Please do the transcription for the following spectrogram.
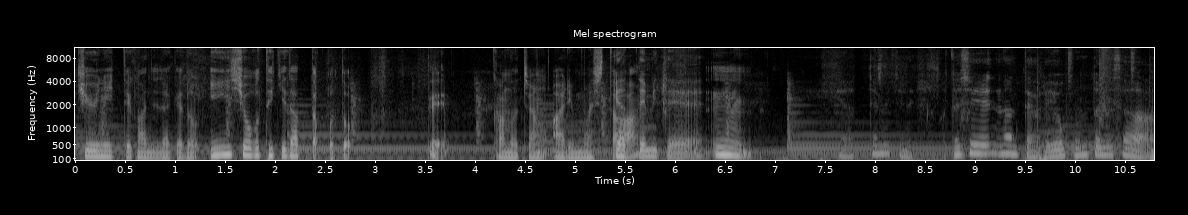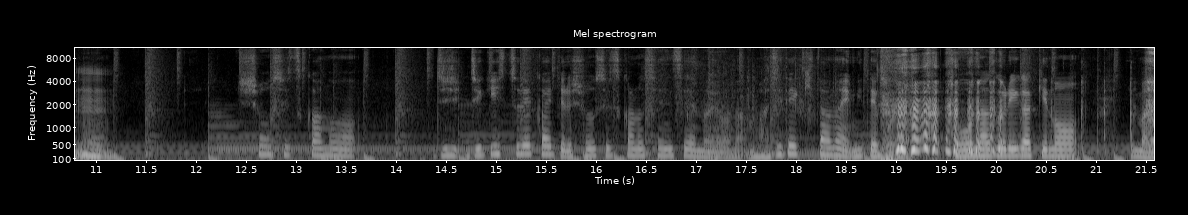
急にって感じだけど印象的だったことってかのちゃんありました？やってみて。うん。やってみてね。私なんてあれよ本当にさうん。小説家のじ直筆で書いてる小説家の先生のようなマジで汚い。見てこれ。超殴り書きの今ね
